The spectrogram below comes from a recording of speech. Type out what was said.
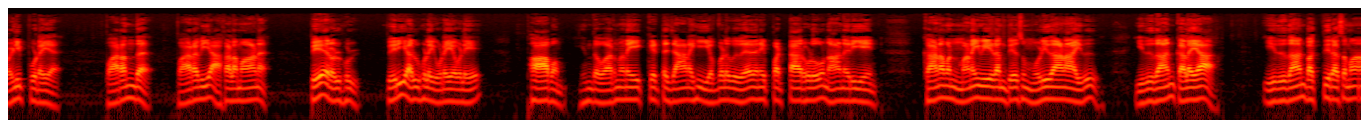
பழிப்புடைய பரந்த பரவிய அகலமான பேரல்குள் பெரிய அல்குலை உடையவளே பாவம் இந்த வர்ணனையை கேட்ட ஜானகி எவ்வளவு வேதனைப்பட்டார்களோ நான் அறியேன். கணவன் மனைவியிடம் பேசும் மொழிதானா இது? இதுதான் கலையா? இதுதான் பக்தி ரசமா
